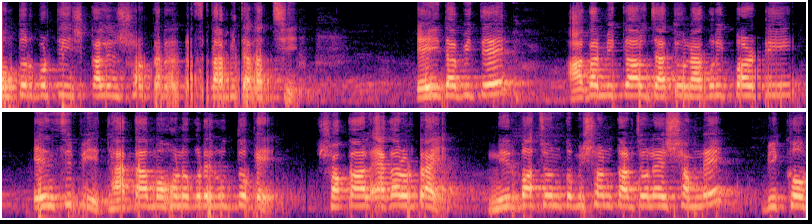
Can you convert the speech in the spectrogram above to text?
অন্তর্বর্তীকালীন সরকারের কাছে দাবি জানাচ্ছি। এই দাবিতে আগামীকাল জাতীয় নাগরিক পার্টি, এনসিপি, ঢাকা মহানগরের উদ্যোগে সকাল এগারোটায় নির্বাচন কমিশন কার্যালয়ের সামনে বিক্ষোভ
